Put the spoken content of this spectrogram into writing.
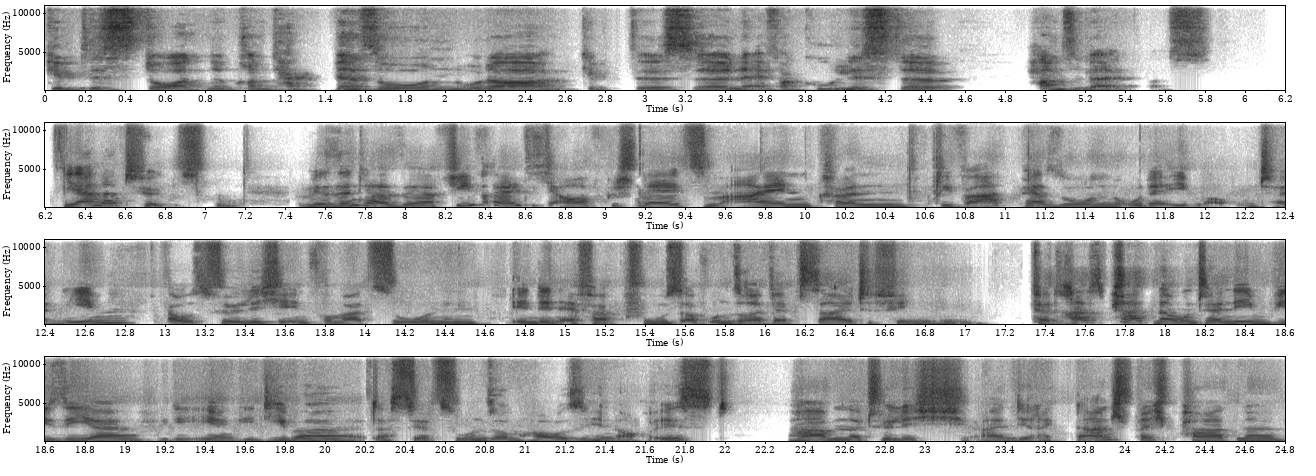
gibt es dort eine Kontaktperson oder gibt es äh, eine FAQ-Liste? Haben Sie da etwas? Ja, natürlich. Wir sind da sehr vielfältig aufgestellt. Zum einen können Privatpersonen oder eben auch Unternehmen ausführliche Informationen in den FAQs auf unserer Webseite finden. Vertragspartnerunternehmen wie Sie ja, wie die ING DIBA, das ja zu unserem Hause hin auch ist, haben natürlich einen direkten Ansprechpartner.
